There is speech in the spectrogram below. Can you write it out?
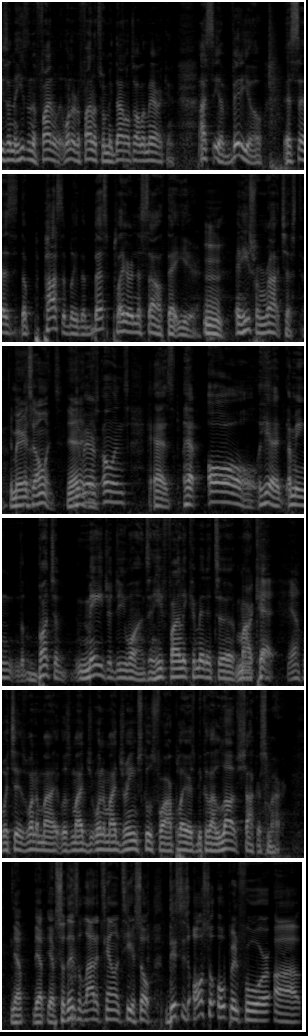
He's in the, he's in the final one of the finalists for McDonald's All American. I see a video that says the possibly the best player in the South that year, Mm. and he's from Rochester. Damarius Owens. Yeah. Damarius Owens has had all he had. I mean, a bunch of major D ones, and he finally committed to Marquette, Marquette, yeah. which is one of my was my one of my dream schools for our players because I love Shaka Smart. Yep, yep, yep. So there's a lot of talent here. So this is also open for uh,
